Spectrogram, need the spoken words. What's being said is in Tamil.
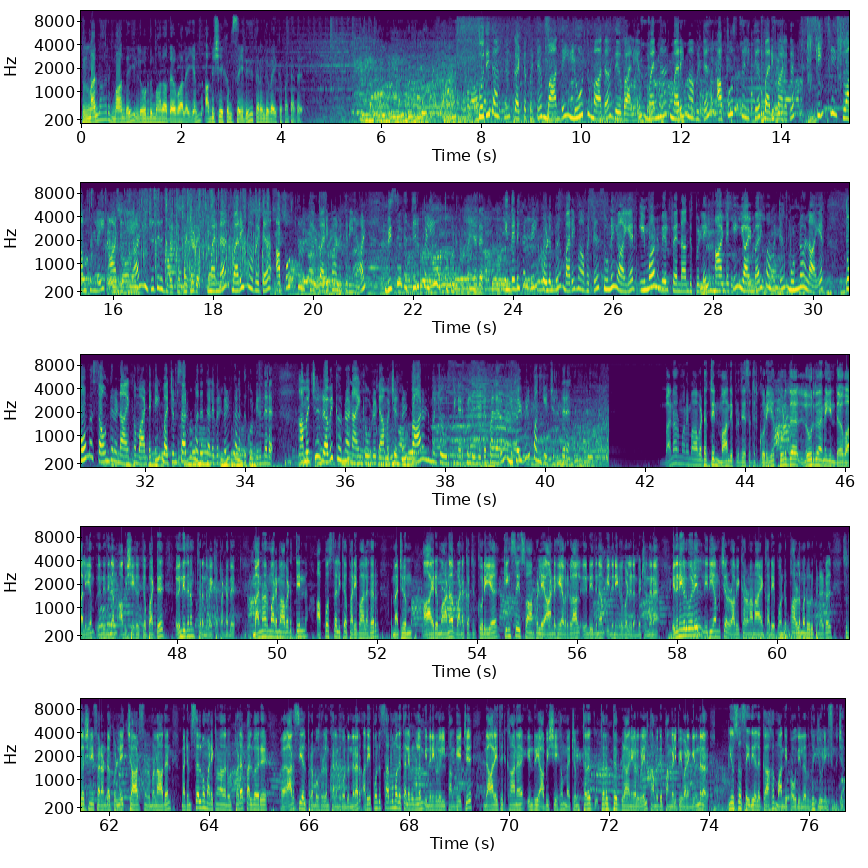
மன்னார் மாந்தை லோர்து மாதா தேவாலயம் அபிஷேகம் செய்து திறந்து வைக்கப்பட்டது. புதிதாக கட்டப்பட்ட மாந்தை லூர்து மாதா தேவாலயம் மன்னார் மறைமாவட்ட அப்போஸ்தலிக்க பரிபாலகர் கிங்ஸ்லி சுவாம்பிள்ளை ஆண்டுகையால் இன்று திறந்து வைக்கப்பட்டது. மன்னார் மறைமாவட்ட அப்போஸ்தலிக்க பரிபாலகரினால் விசேட திருப்பலி ஒப்புக் கொடுக்கப்பட்டது. இந்த நிகழ்வில் கொழும்பு மறைமாவட்ட துணை ஆயர் இமானுவேல் பெர்னாந்து பிள்ளை ஆண்டகை யாழ் மறைமாவட்ட முன்னாள் ஆயர் தோமஸ் சவுந்தரநாயகம் ஆண்டகை மற்றும் சர்வ மத தலைவர்கள் கலந்து கொண்டிருந்தனர். அமைச்சர் ரவி கருணாநாயக்க உள்ளிட்ட அமைச்சர்கள் பாராளுமன்ற உறுப்பினர்கள் உள்ளிட்ட பலரும் நிகழ்வில் பங்கேற்றிருந்தனர். மன்னார்மறை மாவட்டத்தின் மாந்தி பிரதேசத்திற்குரிய புனித லூர்து அணையின் தேவாலயம் இன்று தினம் அபிஷேகிக்கப்பட்டு இன்று தினம் திறந்து வைக்கப்பட்டது. மன்னார்மறை மாவட்டத்தின் அப்போஸ்தலிக்க பரிபாலகர் மற்றும் ஆயிரமான வணக்கத்திற்குரிய கிங்ஸ்லி சுவாம்பிள்ளை ஆண்டகை அவர்களால் இன்றைய தினம் இந்த நிகழ்வுகள் இடம்பெற்றிருந்தன. இந்த நிகழ்வுகளில் நிதியமைச்சர் ரவி கருணாநாயக் அதேபோன்று பாராளுமன்ற உறுப்பினர்கள் சுதர்ஷினி பெர்னாண்டோ பிள்ளை சார்ல்ஸ் நிர்மலநாதன் மற்றும் செல்வம் அடைக்கலநாதன் உட்பட பல்வேறு அரசியல் பிரமுகர்களும் கலந்து கொண்டிருந்தனர் அதேபோன்று சர்வமத தலைவர்களும் இந்த நிகழ்வில் பங்கேற்று இந்த ஆலயத்திற்கான இன்றைய அபிஷேகம் மற்றும் திறந்து விழா நிகழ்வுகளில் தமது பங்களிப்பை வழங்கியிருந்தனர். நியூஸ் செய்திகளுக்காக மாந்தி பகுதியிலிருந்து ஜூலியன் சிந்துஜா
